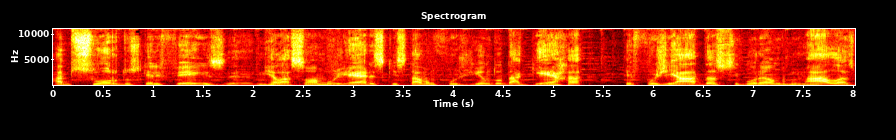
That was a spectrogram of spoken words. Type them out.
absurdos que ele fez eh, em relação a mulheres que estavam fugindo da guerra, refugiadas, segurando malas,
